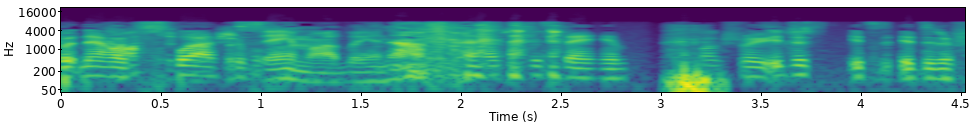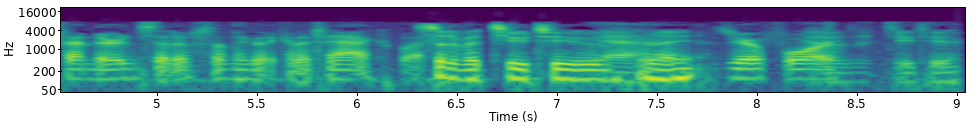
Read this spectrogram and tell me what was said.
but now Costs it's about the same, oddly enough. That's the same. Functionally, it just it's it's a defender instead of something that can attack. But Instead of a 2-2, Yeah. right? zero four, That was a two-two.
